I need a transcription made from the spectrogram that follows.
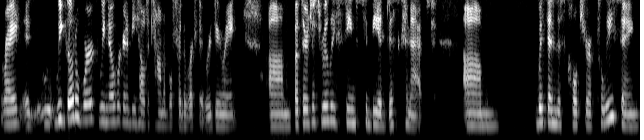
right? It, we go to work, we know we're going to be held accountable for the work that we're doing, um, but there just really seems to be a disconnect um, within this culture of policing.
